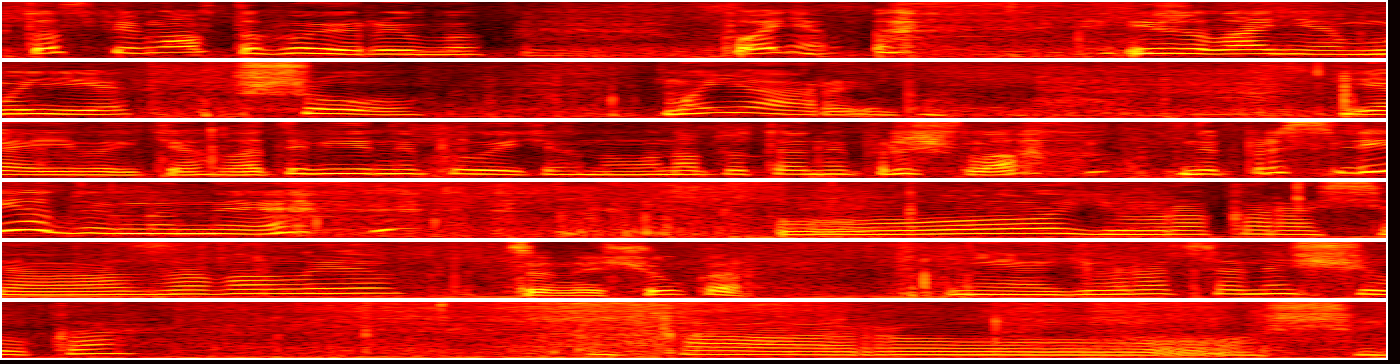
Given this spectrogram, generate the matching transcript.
Хто спіймав, того і риба. Поняв? І желання моє. Що? Моя риба. Я її витягла. Ти б її не повитягнув, вона б до тебе не прийшла. Не преслідуй мене. О, Юра карася завалив. Це не щука? Ні, Юра, це не щука. Хороший.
